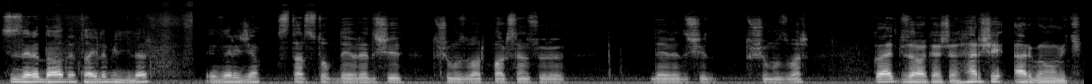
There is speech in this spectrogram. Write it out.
sizlere daha detaylı bilgiler e, vereceğim. Start stop devre dışı tuşumuz var. Park sensörü devre dışı tuşumuz var. Gayet güzel arkadaşlar. Her şey ergonomik.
